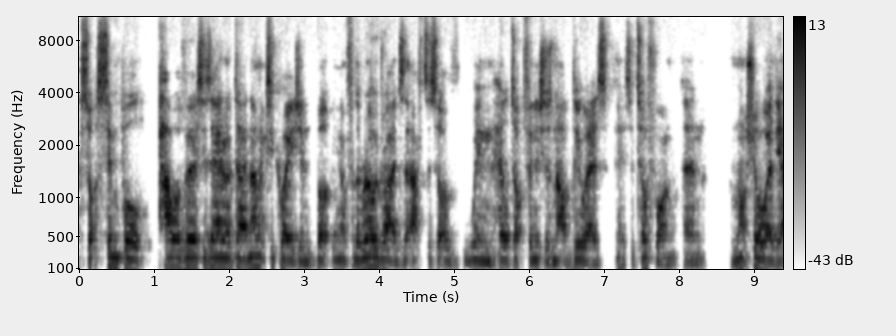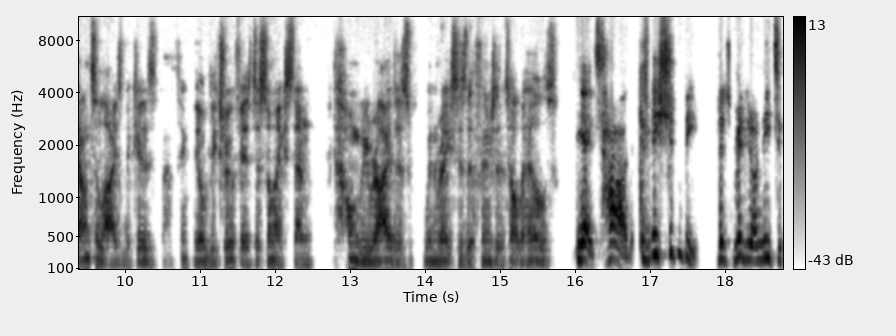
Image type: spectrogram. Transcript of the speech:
sort of simple power versus aerodynamics equation. But you know, for the road riders that have to sort of win hilltop finishes and outdo us, it's a tough one. And I'm not sure where the answer lies because I think the ugly truth is, to some extent, hungry riders win races that finish at the top of the hills. Yeah, it's hard because they shouldn't be. There's really don't need to.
